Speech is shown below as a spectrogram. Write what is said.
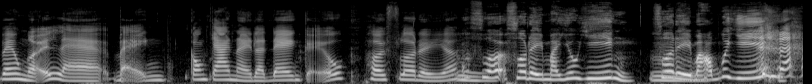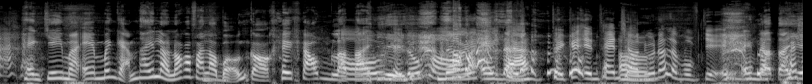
Mel nghĩ là bạn con trai này là đang kiểu hơi flirty á ừ. flirty mà vô duyên ừ. flirty mà không có duyên hàng chi mà em mới cảm thấy là nó có phải là bỡn cọt hay không là ừ, tại vì thì đúng rồi nếu em đã thì cái intention ừ. của nó là một chuyện em đã tại vì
